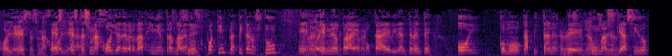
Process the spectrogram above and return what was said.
oye, esta es una Es- joya. esta es una joya de verdad. Y mientras la vemos, Sí. Joaquín, platícanos tú, eh, ver, en otra época, evidentemente, hoy, como capitán de Pumas que ha sido,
